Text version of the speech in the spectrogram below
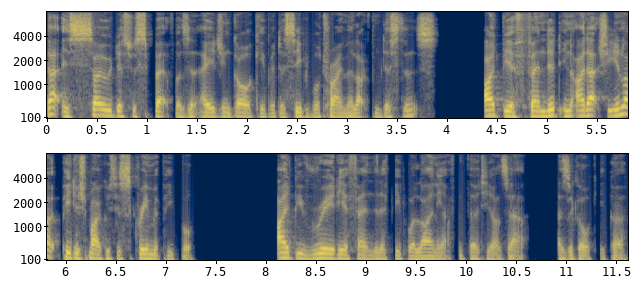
"That is so disrespectful as an aging goalkeeper to see people trying their luck from distance." I'd be offended. You know, I'd actually, you know, like Peter Schmeichel used to scream at people. I'd be really offended if people were lining up from 30 yards out as a goalkeeper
